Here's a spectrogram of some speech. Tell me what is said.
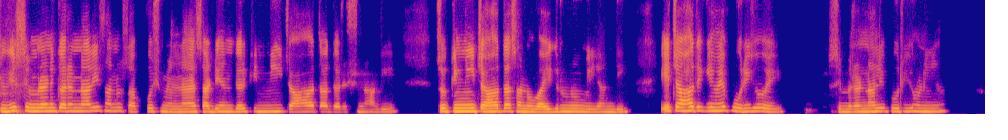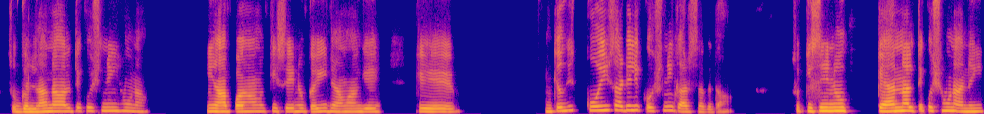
ਕਿਉਂਕਿ ਸਿਮਰਨ ਕਰਨ ਨਾਲ ਹੀ ਸਾਨੂੰ ਸਭ ਕੁਝ ਮਿਲਣਾ ਹੈ, ਸਾਡੇ ਅੰਦਰ ਕਿੰਨੀ ਚਾਹਤ ਆ ਦਰਸ਼ਨਾਂ ਦੀ। ਸੋ ਕਿੰਨੀ ਚਾਹਤ ਆ ਸਾਨੂੰ ਵਾਹਿਗੁਰੂ ਨੂੰ ਮਿਲਣ ਦੀ। ਇਹ ਚਾਹਤ ਕਿਵੇਂ ਪੂਰੀ ਹੋਏ? ਸਿਮਰਨ ਨਾਲ ਹੀ ਪੂਰੀ ਹੋਣੀ ਆ। ਸੋ ਗੱਲਾਂ ਨਾਲ ਤੇ ਕੁਝ ਨਹੀਂ ਹੋਣਾ। ਜਾਂ ਆਪਾਂ ਕਿਸੇ ਨੂੰ ਕਹੀ ਜਾਵਾਂਗੇ ਕਿ ਕਿਉਂਕਿ ਕੋਈ ਸਾਡੇ ਲਈ ਕੁਝ ਨਹੀਂ ਕਰ ਸਕਦਾ। ਸੋ ਕਿਸੇ ਨੂੰ ਕਹਿਣ ਨਾਲ ਤੇ ਕੁਝ ਹੋਣਾ ਨਹੀਂ।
